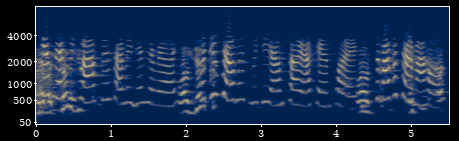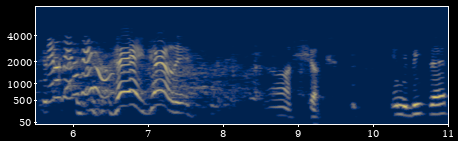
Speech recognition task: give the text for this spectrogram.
Yeah, isn't that couldn't you- I mean, isn't it really? Well, just- Would you tell Miss McGee I'm sorry I can't play? Well, Some other time, I hope. uh, Little, little, little. Hey, Geraldine! Oh, shucks. Can you beat that?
